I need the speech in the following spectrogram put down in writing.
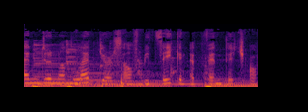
and do not let yourself be taken advantage of.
